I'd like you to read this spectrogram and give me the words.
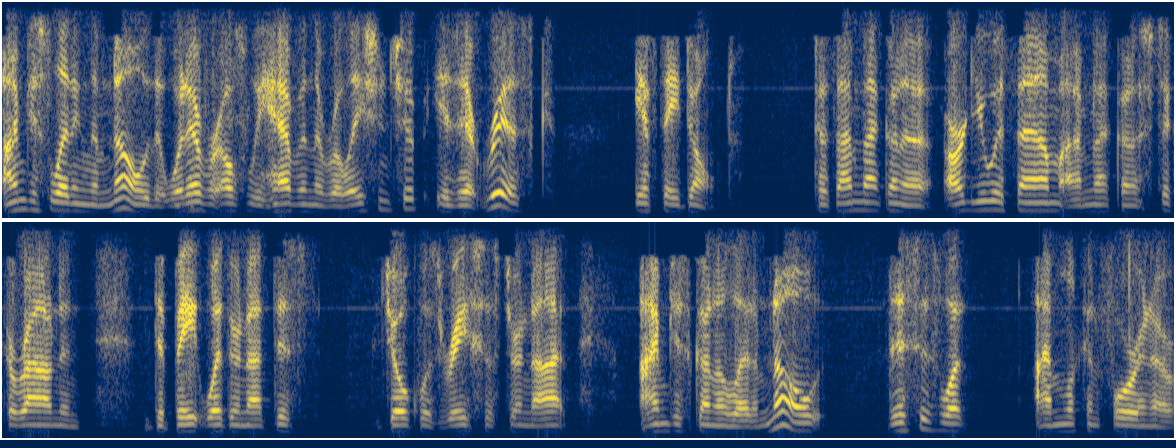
I'm just letting them know that whatever else we have in the relationship is at risk if they don't because I'm not going to argue with them. I'm not going to stick around and debate whether or not this joke was racist or not. I'm just going to let them know this is what I'm looking for in a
